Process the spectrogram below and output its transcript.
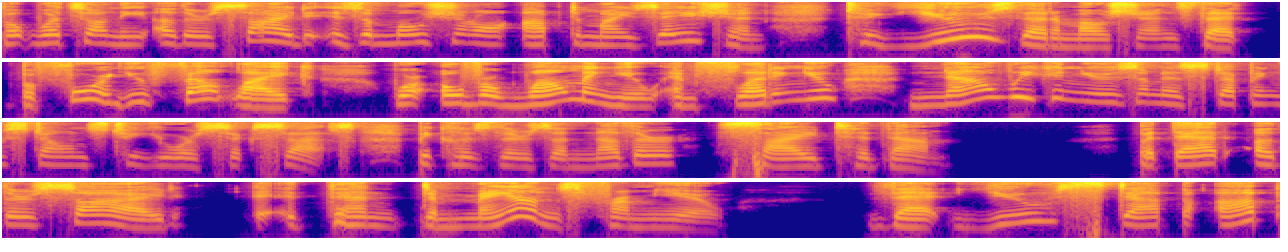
But what's on the other side is emotional optimization to use that emotions that before you felt like were overwhelming you and flooding you. Now we can use them as stepping stones to your success because there's another side to them. But that other side then demands from you that you step up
